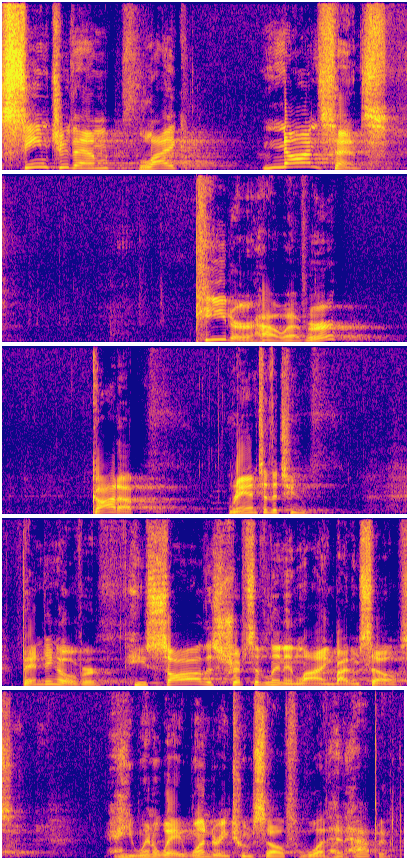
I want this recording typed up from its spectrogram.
seemed to them like nonsense. Peter, however, got up, ran to the tomb. Bending over, he saw the strips of linen lying by themselves. And he went away, wondering to himself what had happened.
